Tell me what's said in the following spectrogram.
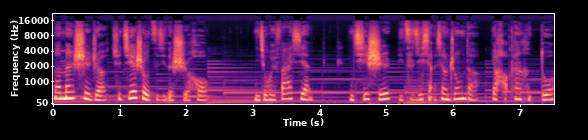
慢慢试着去接受自己的时候，你就会发现，你其实比自己想象中的要好看很多。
